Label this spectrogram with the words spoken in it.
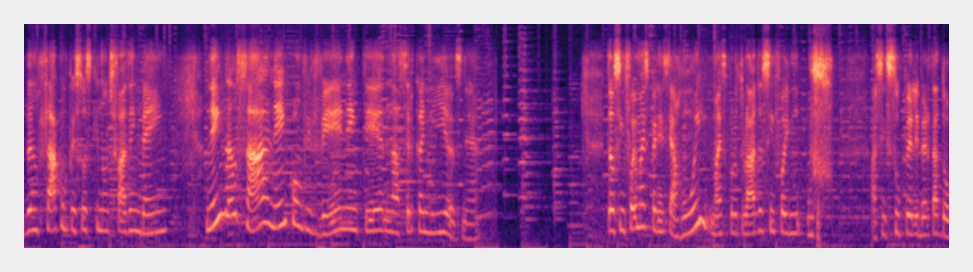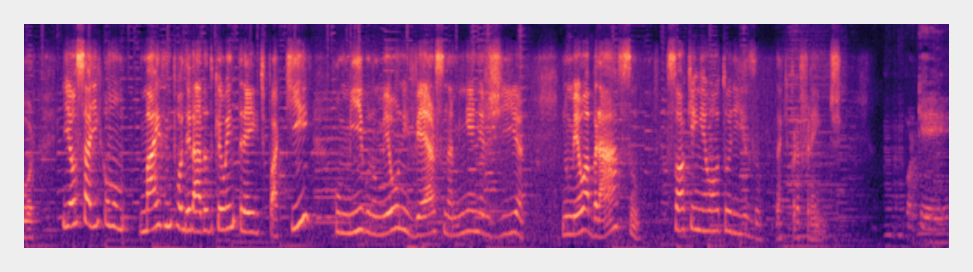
dançar com pessoas que não te fazem bem, nem dançar, nem conviver, nem ter nas cercanias, né? Então, assim, foi uma experiência ruim, mas por outro lado, assim, foi uf, assim, super libertador. E eu saí como mais empoderada do que eu entrei. Tipo, aqui comigo, no meu universo, na minha energia, no meu abraço, só quem eu autorizo daqui para frente. Porque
